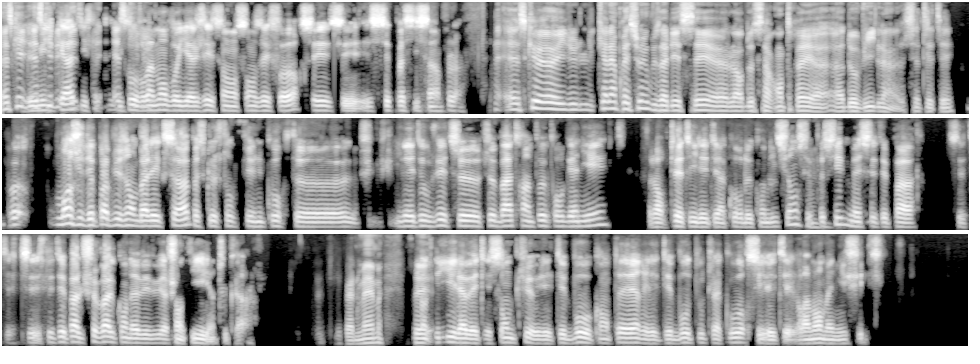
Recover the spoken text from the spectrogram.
Est-ce qu'il, est-ce qu'il- 2004, il faut, qu'il- vraiment voyager sans, sans effort. C'est, c'est, c'est pas si simple. est-ce que, quelle impression il vous a laissé euh, lors de sa rentrée à Deauville euh, cet été? Euh, Moi, j'étais pas plus emballé que ça parce que je trouve que c'est une course. euh, il a été obligé de se, se battre un peu pour gagner. Alors peut-être il était à court de conditions, c'est Mhm. possible, mais c'était pas, c'était, c'était pas le cheval qu'on avait vu à Chantilly en tout cas. C'est pas le même. Chantilly, il avait été somptueux, il était beau au canter, il était beau toute la course, il était vraiment magnifique.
